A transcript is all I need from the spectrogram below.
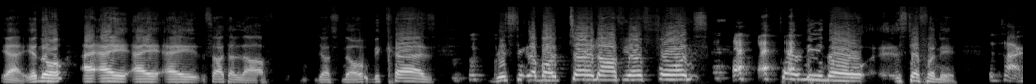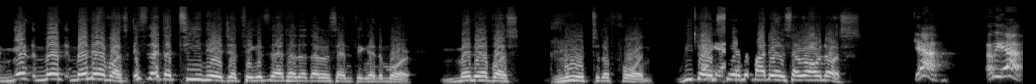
Yeah, you know, I I I, I sort of laugh just now because this thing about turn off your phones. tell me, you know, uh, Stephanie. It's hard. Many, many, many, of us, it's not a teenager thing, it's not an adolescent thing anymore. Many of us glued to the phone. We oh, don't oh, yeah. see anybody else around us. Yeah, Oh yeah,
